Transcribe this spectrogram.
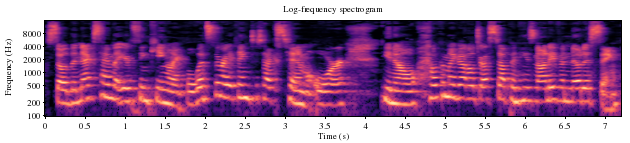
So the next time that you're thinking like, well, what's the right thing to text him? Or, you know, how come I got all dressed up and he's not even noticing?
